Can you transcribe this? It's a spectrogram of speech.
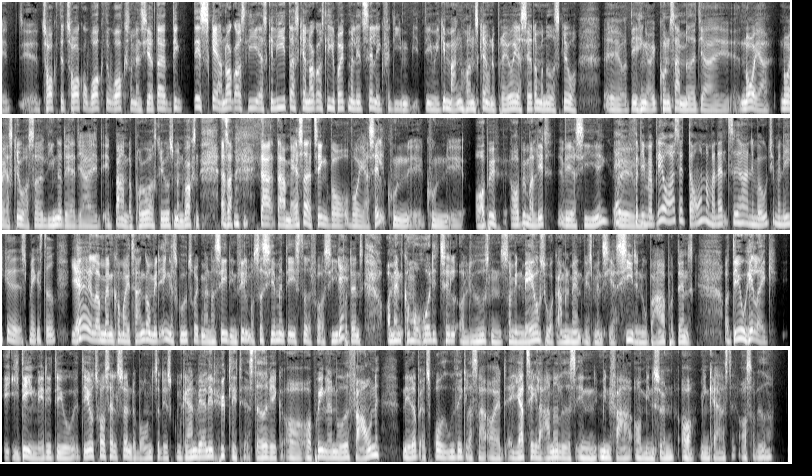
talk the talk og walk the walk, som man siger. Der, det, det skal jeg nok også lige, jeg skal lige, der skal jeg nok også lige rykke mig lidt selv, ikke? fordi det er jo ikke mange håndskrevne breve, jeg sætter mig ned og skriver. Uh, og det hænger jo ikke kun sammen med, at jeg, når jeg, når jeg skriver, så ligner det, at jeg er et, et barn, der prøver at skrive som en voksen. Altså, der, der er masser af ting, hvor, hvor jeg selv kunne, kunne øh, oppe, oppe mig lidt, vil jeg sige. Ikke? Ja, øhm, fordi man bliver jo også et dog, når man altid har en emoji, man ikke øh, smækker sted. Ja, eller man kommer i tanke om et engelsk udtryk, man har set i en film, og så siger man det i stedet for at sige ja. det på dansk. Og man kommer hurtigt til at lyde sådan, som en mavesur gammel mand, hvis man siger, sig det nu bare på dansk. Og det er jo heller ikke ideen med det. Det er, jo, det er jo trods alt søndag morgen, så det skulle gerne være lidt hyggeligt stadigvæk, og, og på en eller anden måde fagne netop, at sproget udvikler sig, og at, at jeg taler anderledes end min far og min søn og min kæreste osv.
